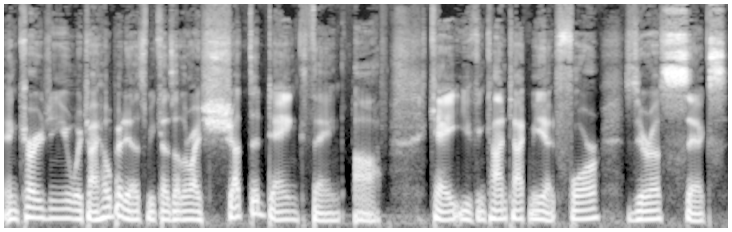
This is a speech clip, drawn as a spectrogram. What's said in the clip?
encouraging you, which I hope it is, because otherwise, shut the dang thing off. Okay, you can contact me at 406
